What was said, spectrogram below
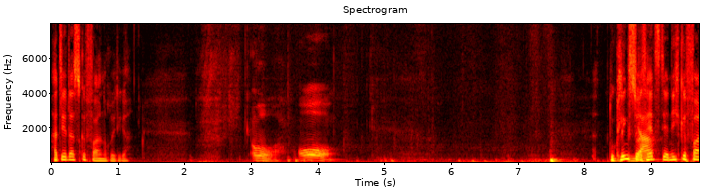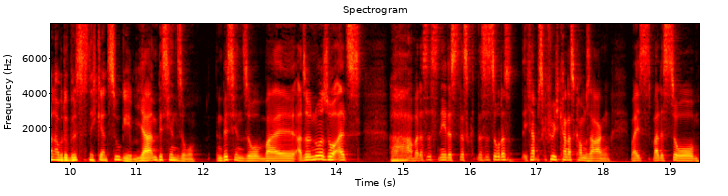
Hat dir das gefallen, Rüdiger? Oh, oh. Du klingst so, als Ja. hätte es dir nicht gefallen, aber du willst es nicht gern zugeben. Ja, ein bisschen so. Ein bisschen so, weil, also nur so als, ah, aber das ist, nee, das, das, das ist so, dass, ich habe das Gefühl, ich kann das kaum sagen, weil es, weil es so,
